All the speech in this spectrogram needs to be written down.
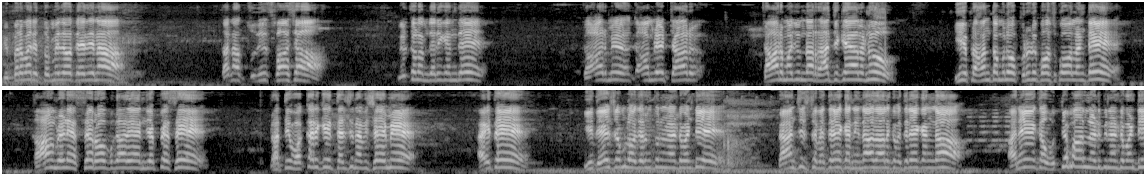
ఫిబ్రవరి తొమ్మిదవ తేదీన తన తుదిశ్వాస విడతడం జరిగింది. కార్మే కామ్రేడ్ చార్ చారు మజుందార్ రాజకీయాలను ఈ ప్రాంతంలో పురుడు పోసుకోవాలంటే కామ్రేడ్ ఎస్ఏ రూప్ గారే అని చెప్పేసి ప్రతి ఒక్కరికి తెలిసిన విషయమే. అయితే ఈ దేశంలో జరుగుతున్నటువంటి ఫ్రాన్సిస్ట్ వ్యతిరేక నినాదాలకు వ్యతిరేకంగా అనేక ఉద్యమాలు నడిపినటువంటి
